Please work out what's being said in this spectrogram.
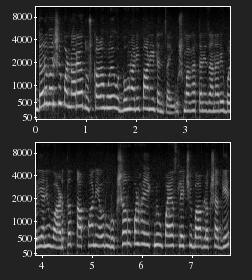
दरवर्षी पडणाऱ्या दुष्काळामुळे उद्भवणारी पाणी टंचाई. उष्माघाताने जाणारे बळी आणि वाढतं तापमान यावर वृक्षारोपण हा एकमेव उपाय असल्याची बाब लक्षात घेत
